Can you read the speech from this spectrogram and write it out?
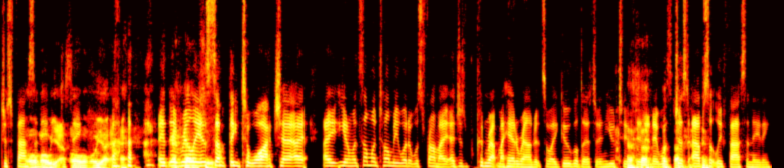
just fascinating. Oh, oh yeah, oh, yeah. it, it really is something to watch. I, I, you know, when someone told me what it was from, I, I just couldn't wrap my head around it. So I googled it and YouTube it, and it was just absolutely fascinating.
